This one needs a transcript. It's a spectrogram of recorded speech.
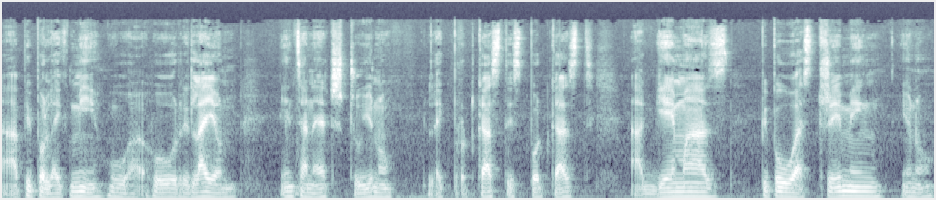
uh, people like me who uh, who rely on internet to you know like broadcast this podcast uh, gamers people who are streaming you know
